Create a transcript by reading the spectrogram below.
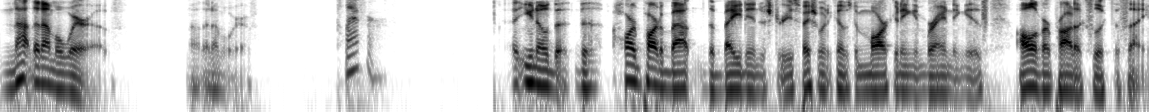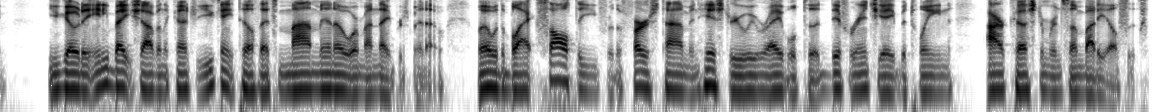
Not that I'm aware of. Not that I'm aware of. Clever. Uh, you know the the hard part about the bait industry, especially when it comes to marketing and branding, is all of our products look the same. You go to any bait shop in the country, you can't tell if that's my minnow or my neighbor's minnow. Well, with the black salty, for the first time in history, we were able to differentiate between our customer and somebody else's.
